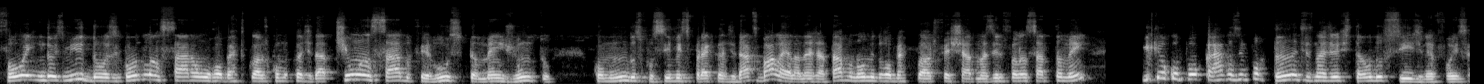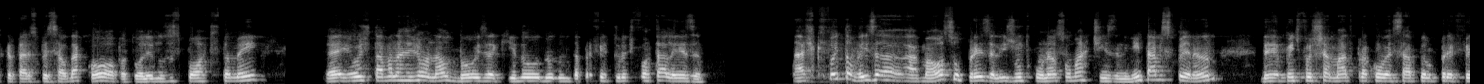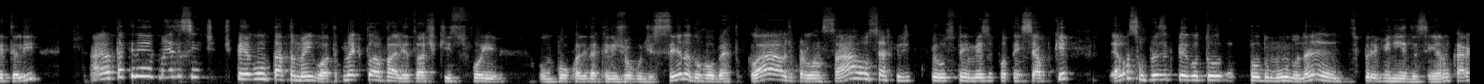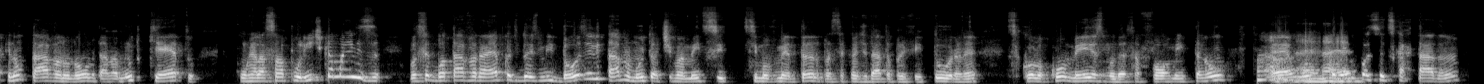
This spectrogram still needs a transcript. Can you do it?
foi em 2012, quando lançaram o Roberto Cláudio como candidato, tinham lançado o Ferrúcio também junto como um dos possíveis pré-candidatos, Balela, né? Já estava o nome do Roberto Cláudio fechado, mas ele foi lançado também e que ocupou cargos importantes na gestão do CID, né? Foi secretário especial da Copa, atuou ali nos esportes também, né? e hoje estava na Regional 2 aqui do, do, da Prefeitura de Fortaleza. Acho que foi talvez a, a maior surpresa ali junto com o Nelson Martins, né? ninguém estava esperando, de repente foi chamado para conversar pelo prefeito ali, Aí eu até queria mais assim te, te perguntar também, Gota, como é que tu avalia? Tu acha que isso foi um pouco ali daquele jogo de cena do Roberto Cláudio para lançar, ou você acredita que o Ferrugem tem mesmo potencial? Porque é uma surpresa que pegou to, todo mundo, né, desprevenido, assim, era um cara que não estava no nome, estava muito quieto com relação à política, mas você botava na época de 2012, ele estava muito ativamente se, se movimentando para ser candidato à prefeitura, né, se colocou mesmo dessa forma, então ah, é um é, é, pode ser descartado, né?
